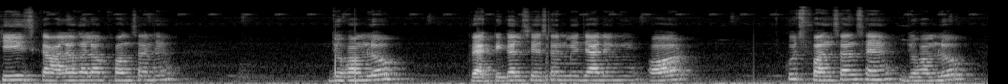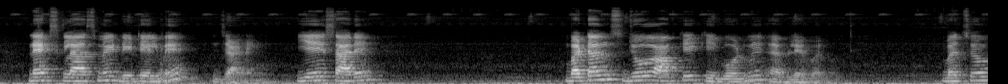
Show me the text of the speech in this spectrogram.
कीज का अलग अलग फ़ंक्शन है जो हम लोग प्रैक्टिकल सेशन में जानेंगे और कुछ फ़ंक्शंस हैं जो हम लोग नेक्स्ट क्लास में डिटेल में जानेंगे। ये सारे बटन्स जो आपके कीबोर्ड में अवेलेबल होते हैं। बच्चों,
